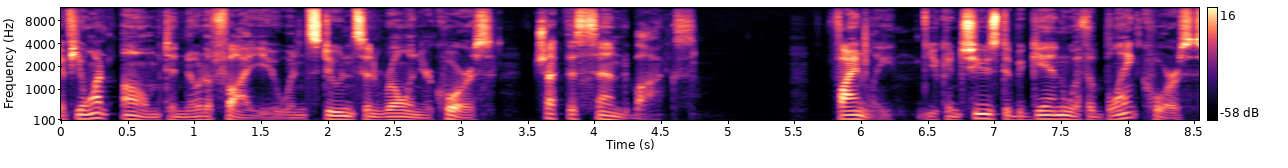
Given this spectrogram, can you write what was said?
If you want OHM to notify you when students enroll in your course, check the Send box. Finally, you can choose to begin with a blank course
